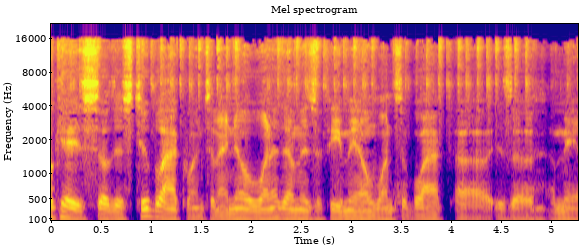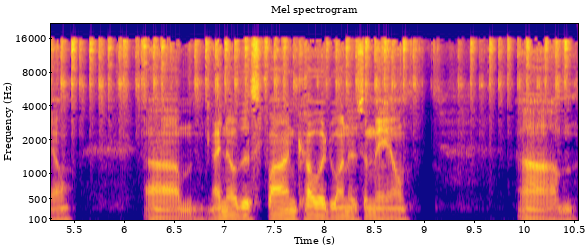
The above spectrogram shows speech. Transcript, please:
Okay, so there's two black ones, and I know one of them is a female, one's a black, uh, is a, a male. Um, I know this fawn-colored one is a male. Um,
